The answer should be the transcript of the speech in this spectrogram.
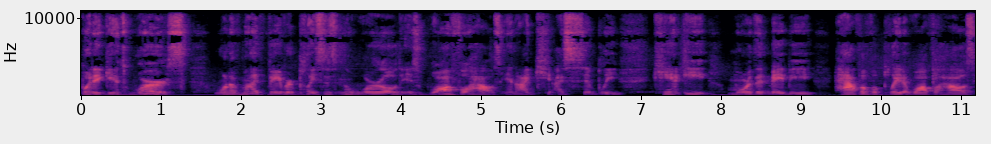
But it gets worse. One of my favorite places in the world is Waffle House, and I, I simply can't eat more than maybe half of a plate at Waffle House,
